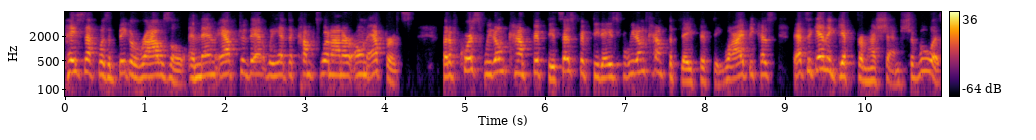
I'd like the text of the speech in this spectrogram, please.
Pesach was a big arousal. And then after that, we had to come to it on our own efforts. But of course, we don't count 50. It says 50 days, but we don't count the day 50. Why? Because that's again a gift from Hashem, Shavuos.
